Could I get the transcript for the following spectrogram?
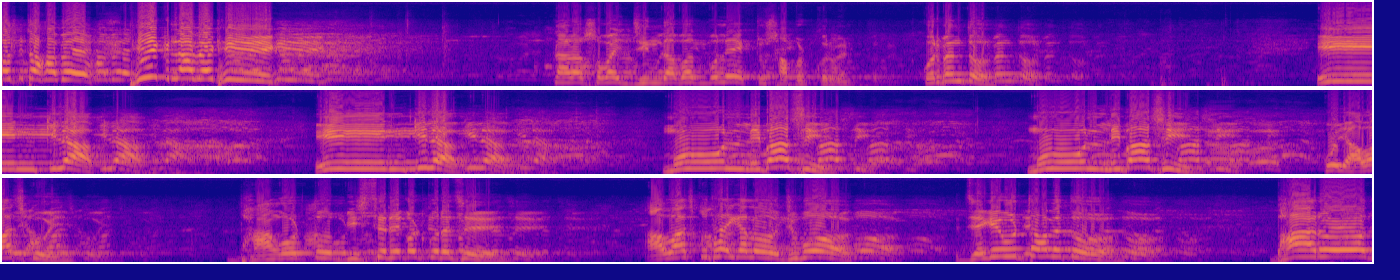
করতে হবে। ঠিক না বে ঠিক? আপনারা সবাই জিন্দাবাদ বলে একটু সাপোর্ট করবেন। করবেন তো? ইনকিলাব। ইনকিলাব। মূল নিবাসী। মূল নিবাসী। কই, আওয়াজ কই? ভাঙড় তো বিশ্বে রেকর্ড করেছে। আওয়াজ কোথায় গেল যুবক? জেগে উঠতে হবে তো। ভারত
